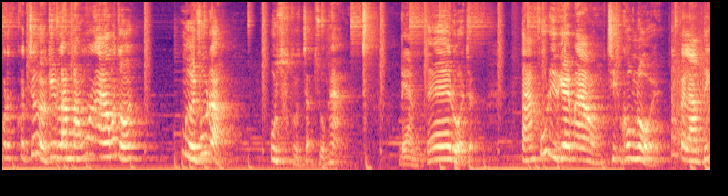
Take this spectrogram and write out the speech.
còn, còn, chưa ở kịp làm nóng ao mất rồi. 10 phút à? Ui dồi, trận xuống hạng. Đèn thế đùa trận. 8 phút đi game out Chịu không nổi. Phải làm tí,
